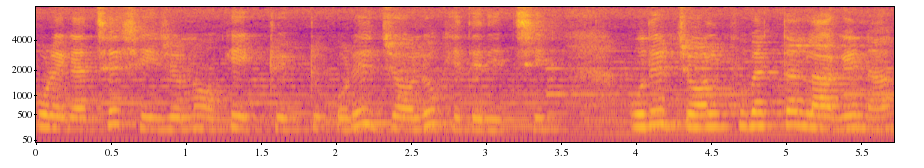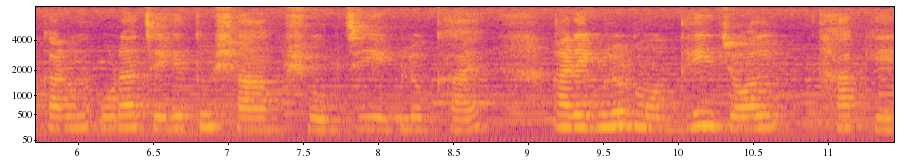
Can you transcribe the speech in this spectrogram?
পড়ে গেছে, সেই জন্য ওকে একটু একটু করে জলও খেতে দিচ্ছি। ওদের জল খুব একটা লাগে না, কারণ ওরা যেহেতু শাক, সবজি এগুলো খায়, আর এগুলোর মধ্যেই জল থাকে,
